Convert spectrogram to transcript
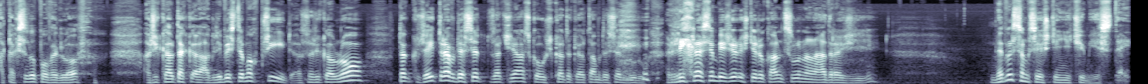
A tak se to povedlo. A říkal, tak a kdybyste mohl přijít? Já jsem říkal, no, tak zítra v deset začíná zkouška, tak já tam v deset budu. Rychle jsem běžel ještě do kanclu na nádraží. Nebyl jsem si ještě ničím jistý,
